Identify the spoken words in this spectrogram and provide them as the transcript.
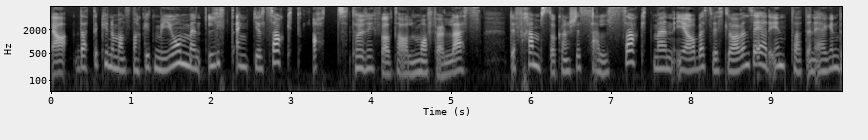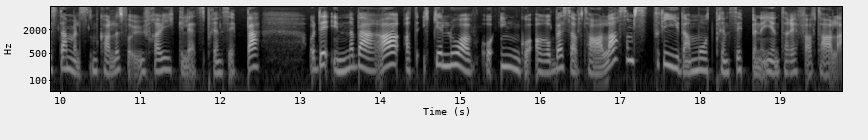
Ja, dette kunne man snakket mye om, men litt enkelt sagt at tariffavtalen må følges. Det fremstår kanskje selvsagt, men i arbeidstvistloven så er det inntatt en egen bestemmelse som kalles for ufravikelighetsprinsippet. Og det innebærer at det ikke er lov å inngå arbeidsavtaler som strider mot prinsippene i en tariffavtale.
